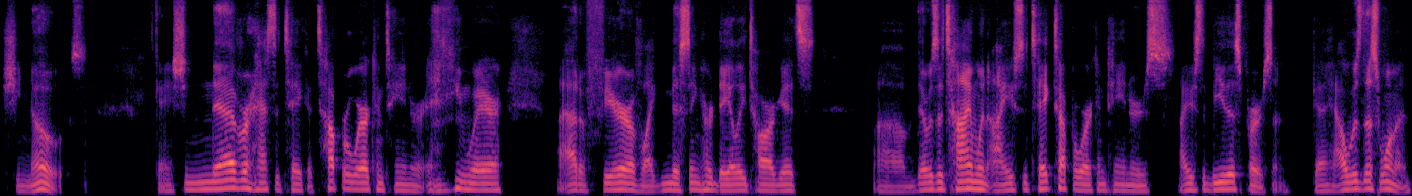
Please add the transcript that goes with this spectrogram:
She knows. Okay. She never has to take a Tupperware container anywhere out of fear of like missing her daily targets. Um, there was a time when I used to take Tupperware containers. I used to be this person. Okay. I was this woman.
